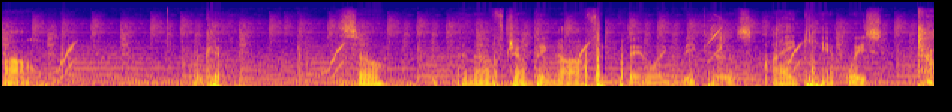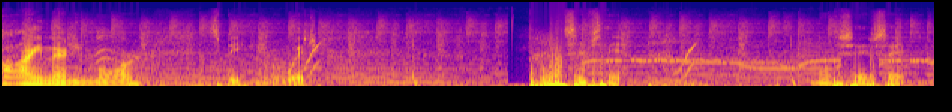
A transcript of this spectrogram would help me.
wow. Okay. So, enough jumping off and failing because I can't waste time anymore. Speaking of which, save state. Another. Save state.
